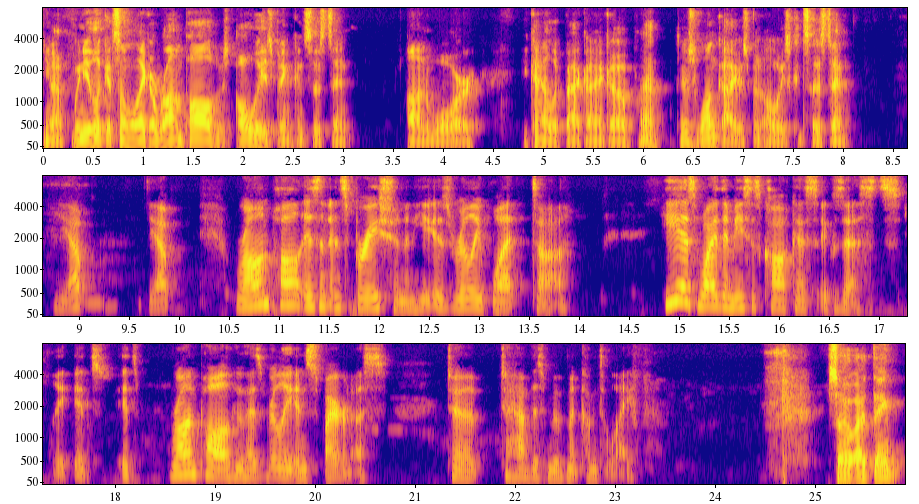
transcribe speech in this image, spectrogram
you know when you look at someone like a Ron Paul who's always been consistent on war you kind of look back on it and go, eh, there's one guy who's been always consistent. Yep. Yep. Ron Paul is an inspiration, and he is really what uh, he is why the Mises Caucus exists. It's it's Ron Paul who has really inspired us to to have this movement come to life. So I think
